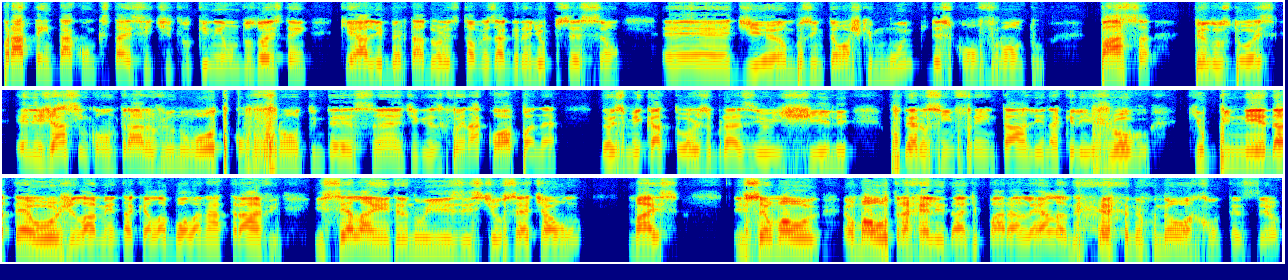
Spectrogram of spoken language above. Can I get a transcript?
para tentar conquistar esse título que nenhum dos dois tem, que é a Libertadores, talvez a grande obsessão é, de ambos. Então, acho que muito desse confronto passa pelos dois. Eles já se encontraram, viu, num outro confronto interessante, que foi na Copa, né? 2014, o Brasil e Chile puderam se enfrentar ali naquele jogo que o Pineda até hoje lamenta aquela bola na trave. E se ela entra, não ia existir o 7 a 1 mas isso é uma, é uma outra realidade paralela, né? não, não aconteceu.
